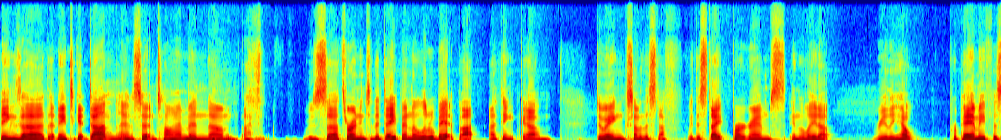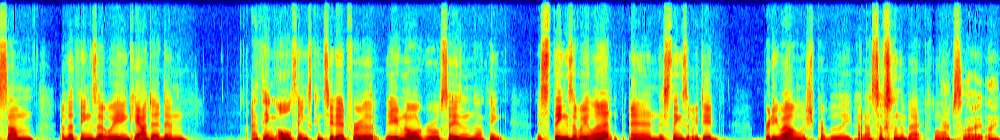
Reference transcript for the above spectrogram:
things uh, that need to get done at a certain time. And um, I th- was uh, thrown into the deep end a little bit, but I think um, doing some of the stuff with the state programs in the lead up really helped prepare me for some of the things that we encountered. And I think all things considered for the inaugural season, I think there's things that we learnt and there's things that we did pretty well, and we should probably pat ourselves on the back for. Absolutely.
